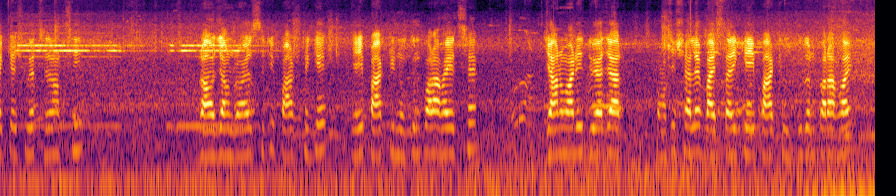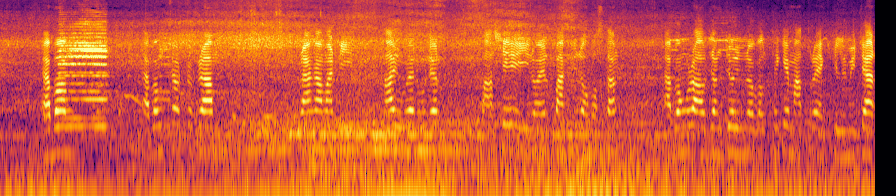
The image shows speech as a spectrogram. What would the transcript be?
সবাইকে শুভেচ্ছা জানাচ্ছি। রাউজান রয়্যাল সিটি পার্ক থেকে এই পার্কটি নতুন করা হয়েছে। জানুয়ারি দুই হাজার পঁচিশ সালে বাইশ তারিখে এই পার্কটি উদ্বোধন করা হয় এবং এবং চট্টগ্রাম রাঙামাটি হাইওয়ে রোডের পাশে এই রয়্যাল পার্কটির অবস্থান এবং রাউজান জলিনগর থেকে মাত্র এক কিলোমিটার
